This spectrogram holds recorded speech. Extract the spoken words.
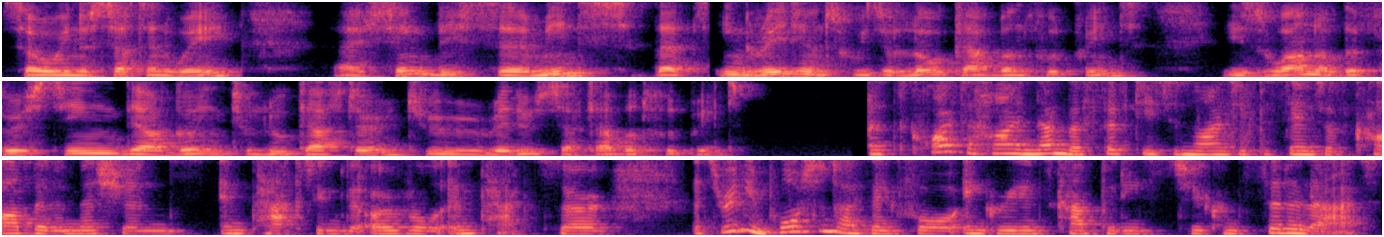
So in a certain way, I think this uh, means that ingredients with a low carbon footprint is one of the first things they are going to look after to reduce their carbon footprint it's quite a high number 50 to 90% of carbon emissions impacting the overall impact. So it's really important, I think, for ingredients companies to consider that.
